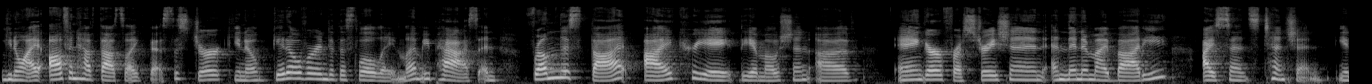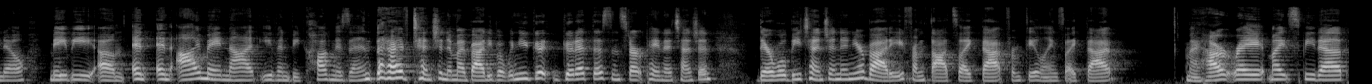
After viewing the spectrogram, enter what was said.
you know, I often have thoughts like this. This jerk, you know, get over into the slow lane. Let me pass. And from this thought, I create the emotion of anger, frustration, and then in my body, I sense tension, you know, maybe, um, and, and I may not even be cognizant that I have tension in my body, but when you get good at this and start paying attention, there will be tension in your body from thoughts like that, from feelings like that. My heart rate might speed up.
